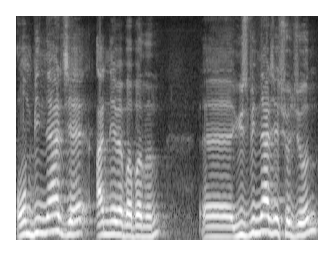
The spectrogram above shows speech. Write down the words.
on binlerce anne ve babanın, e, yüz binlerce çocuğun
